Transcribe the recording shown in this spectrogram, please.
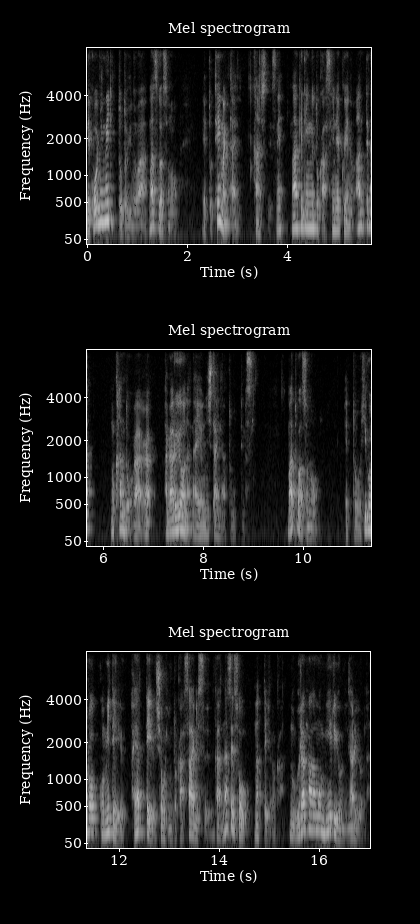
で、購入メリットというのは、まずはその、えっと、テーマに関してですね、マーケティングとか戦略へのアンテナの感度が上がるような内容にしたいなと思っています。あとはその、えっと、日頃こう見ている、流行っている商品とかサービスがなぜそうなっているのかの裏側も見えるようになるような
